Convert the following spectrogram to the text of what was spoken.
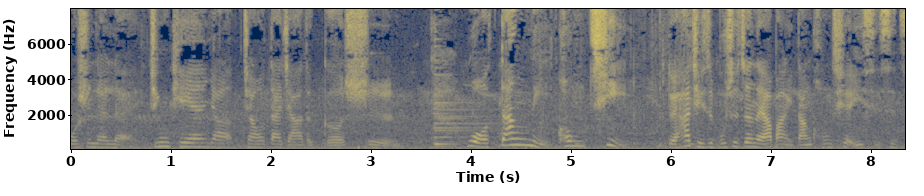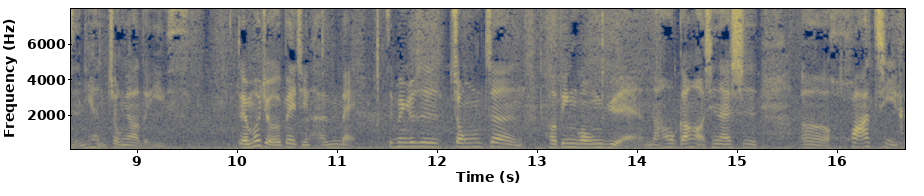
我是蕾蕾。今天要教大家的歌是《我当你空气》。对，它其实不是真的要把你当空气的意思，是指你很重要的意思。对，有没有觉得背景很美？这边就是中正河滨公园，然后刚好现在是呃花季的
